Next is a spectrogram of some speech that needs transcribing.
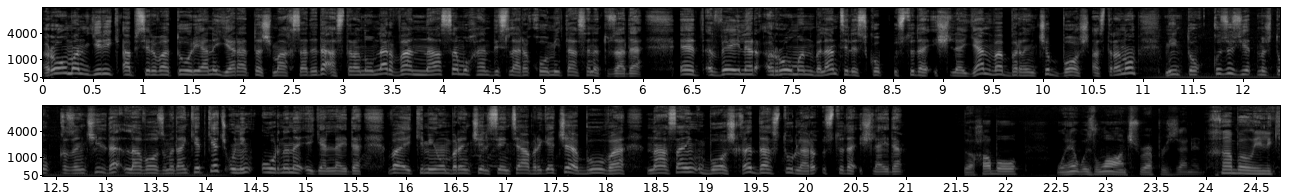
Roman yirik observatoriyani yaratish maqsadida astronomlar va NASA muhandislari qo'mitasini tuzadi. Ed Weiler Roman bilan teleskop ustida ishlagan va birinchi bosh astronom 1979-yilda lavozimidan ketgach uning o'rnini egallaydi va 2011 yil sentyabrgacha bu va NASAning boshqa dasturlari ustida ishlaydi. The Hubble, Hubble ilk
